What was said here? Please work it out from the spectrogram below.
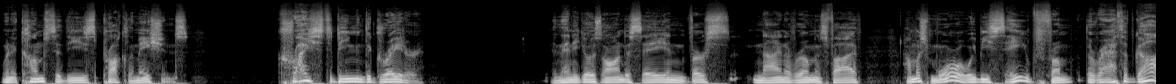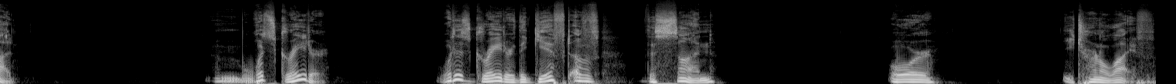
when it comes to these proclamations. Christ being the greater. And then he goes on to say in verse 9 of Romans 5 how much more will we be saved from the wrath of God? Um, what's greater? What is greater, the gift of the Son or eternal life?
